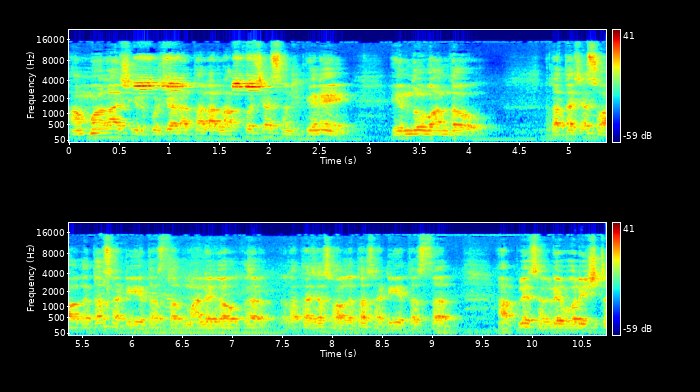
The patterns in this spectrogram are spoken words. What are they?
आम्हाला शिरपूरच्या रथाला लाखोच्या संख्येने हिंदू बांधव रथाच्या स्वागतासाठी येत असतात. मालेगावकर रथाच्या स्वागतासाठी येत असतात. आपले सगळे वरिष्ठ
